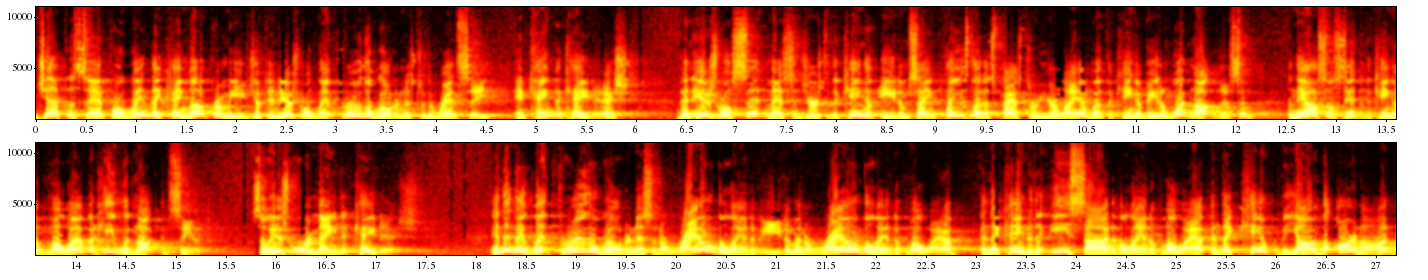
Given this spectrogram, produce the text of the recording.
Jephthah said, For when they came up from Egypt, and Israel went through the wilderness to the Red Sea, and came to Kadesh, then Israel sent messengers to the king of Edom, saying, Please let us pass through your land. But the king of Edom would not listen. And they also sent to the king of Moab, but he would not consent. So Israel remained at Kadesh. And then they went through the wilderness and around the land of Edom and around the land of Moab. And they came to the east side of the land of Moab, and they camped beyond the Arnon.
